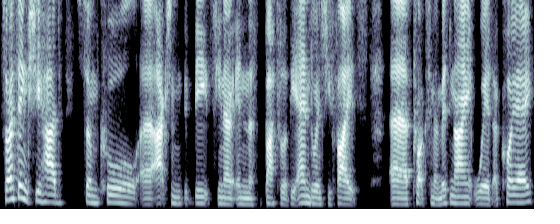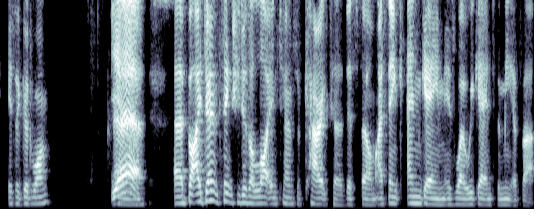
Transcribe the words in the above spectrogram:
so I think she had some cool uh, action beats, you know, in the battle at the end when she fights uh, Proxima Midnight with Okoye is a good one. yeah, Uh, uh, but I don't think she does a lot in terms of character this film. I think Endgame is where we get into the meat of that.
